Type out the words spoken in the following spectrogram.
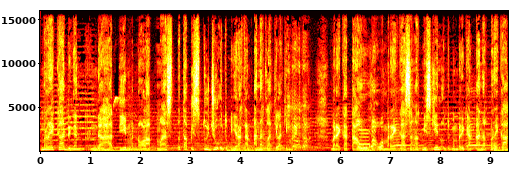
Mereka dengan rendah hati menolak emas tetapi setuju untuk menyerahkan anak laki-laki mereka. Mereka tahu bahwa mereka sangat miskin untuk memberikan anak mereka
